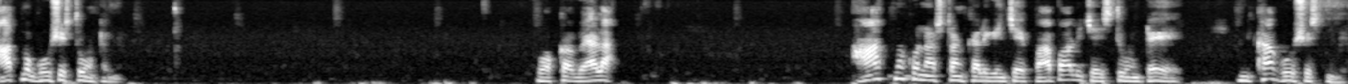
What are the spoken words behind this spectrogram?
ఆత్మ ఘోషిస్తూ ఉంటుంది. ఒకవేళ ఆత్మకు నష్టం కలిగించే పాపాలు చేస్తూ ఉంటే ఇంకా ఘోషిస్తుంది.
